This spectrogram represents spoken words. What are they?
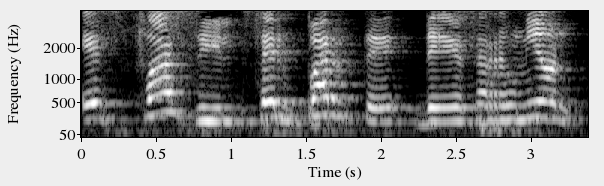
Es fácil ser parte de esa reunión.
